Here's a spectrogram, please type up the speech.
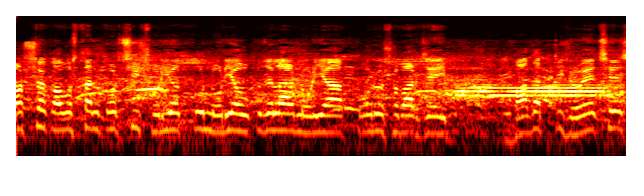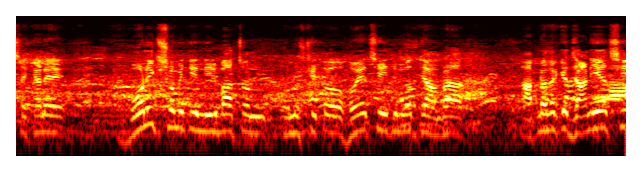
দর্শক, অবস্থান করছি শরীয়তপুর নড়িয়া উপজেলার নড়িয়া পৌরসভার যেই বাজারটি রয়েছে, সেখানে বণিক সমিতির নির্বাচন অনুষ্ঠিত হয়েছে। ইতিমধ্যে আমরা আপনাদেরকে জানিয়েছি,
